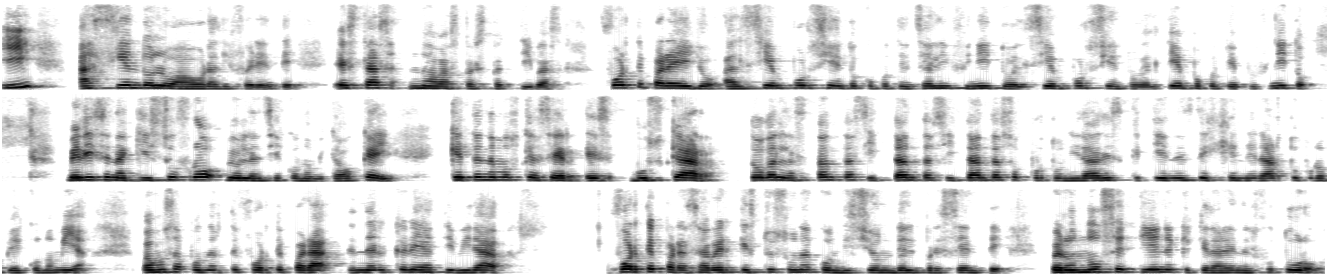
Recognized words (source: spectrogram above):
y haciéndolo ahora diferente. Estas nuevas perspectivas. Fuerte para ello al 100% con potencial infinito, el 100% del tiempo con tiempo infinito. Me dicen aquí, sufro violencia económica. Ok, ¿qué tenemos que hacer? Es buscar todas las tantas y tantas y tantas oportunidades que tienes de generar tu propia economía. Vamos a ponerte fuerte para tener creatividad, fuerte para saber que esto es una condición del presente, pero no se tiene que quedar en el futuro.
